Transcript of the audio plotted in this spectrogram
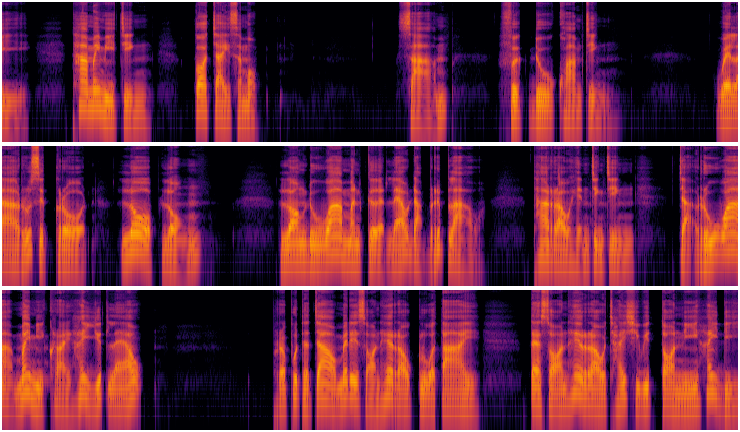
ดี ถ้าไม่มีจริง ก็ใจสงบ 3. ฝึกดูความจริง เวลารู้สึกโกรธ โลภหลง ลองดูว่ามันเกิดแล้วดับหรือเปล่า ถ้าเราเห็นจริง ๆ จะรู้ว่าไม่มีใครให้ยึดแล้ว พระพุทธเจ้าไม่ได้สอนให้เรากลัวตาย แต่สอนให้เราใช้ชีวิตตอนนี้ให้ดี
